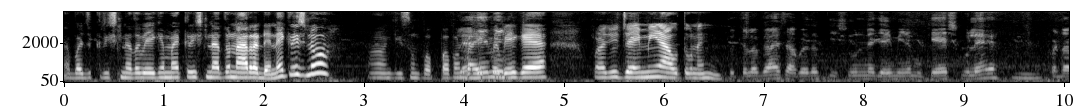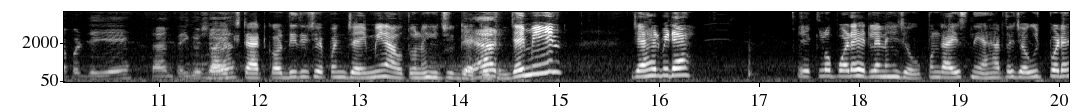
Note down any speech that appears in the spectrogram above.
આ બાજુ કૃષ્ણ તો બે ગયા. કૃષ્ણ તો ના રડે ને કૃષ્ણ? હા કિશું પપ્પા પણ બાઈક પર બે ગયા. પણ હજુ જયમીન આવતું નહીં. તો ચલો ગાઈસ આપણે તો કિશુન ને જયમીને મૂકીએ સ્કૂલે. ફટાફટ જઈએ. ટાઈમ થઈ ગયો બાઈક છે સ્ટાર્ટ કરી દીધી છે પણ જયમીન આવતું નહીં જગ્યા જયમીન! જાહેર બેટા. એકલો પડે એટલે નહીં જવું. પણ ગાઈસ ને હાર તો જવું જ પડે.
